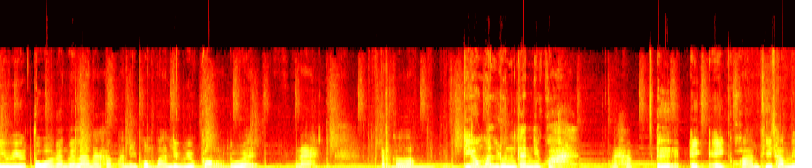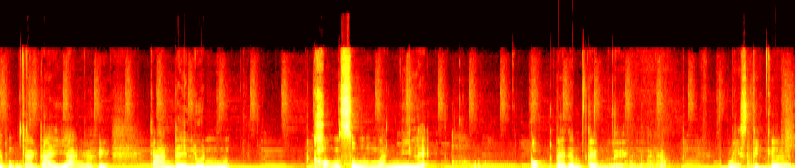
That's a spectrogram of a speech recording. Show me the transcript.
รีวิวตัวกันไปแล้วนะครับ อันนี้ผมมารีวิวกล่องด้วยนะ แล้วก็ เดี๋ยวมาลุ้นกันดีกว่านะครับ เออไอไอความที่ทำให้ผมอยากได้อีกอย่างก็คือ การได้ลุ้นของสุ่มมันนี่แหละตกได้เต็มๆเลยนะครับ มีสติกเกอร์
